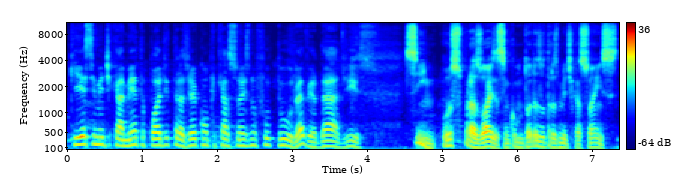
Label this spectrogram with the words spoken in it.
que esse medicamento pode trazer complicações no futuro. É verdade isso? Sim, os prazóis, assim como todas as outras medicações,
